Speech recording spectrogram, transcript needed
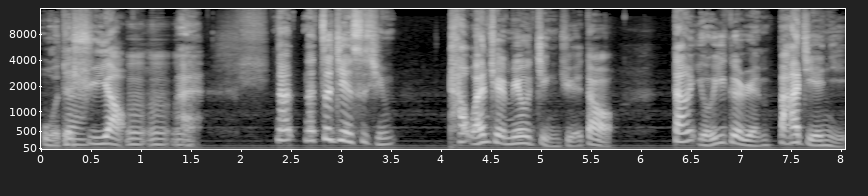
我的需要，嗯嗯，哎，那那这件事情他完全没有警觉到，当有一个人巴结你，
